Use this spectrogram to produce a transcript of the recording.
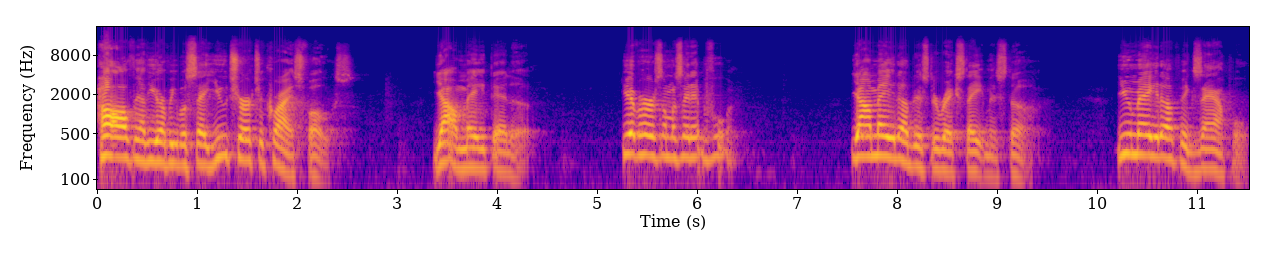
how often have you heard people say, you Church of Christ folks, y'all made that up? You ever heard someone say that before? Y'all made up this direct statement stuff. You made up example.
